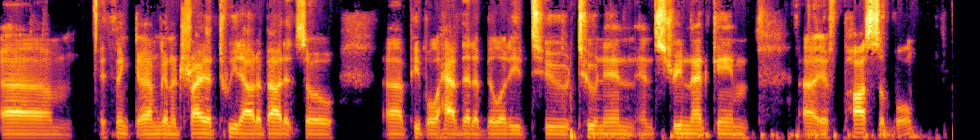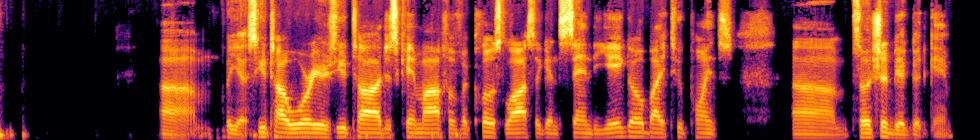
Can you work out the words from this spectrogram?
Um, I think I'm going to try to tweet out about it so uh, people have that ability to tune in and stream that game uh, if possible. Um, but yes, Utah Warriors. Utah just came off of a close loss against San Diego by two points. Um, so it should be a good game.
